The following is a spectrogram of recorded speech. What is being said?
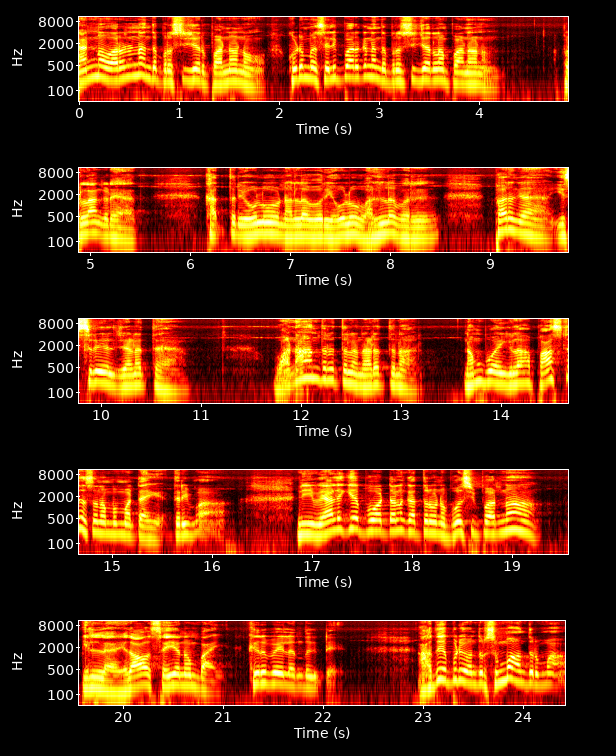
நன்மை வரணும்னா இந்த ப்ரொசீஜர் பண்ணணும். குடும்ப செழிப்பாக இருக்குன்னு அந்த ப்ரொசீஜர்லாம் பண்ணணும். அப்படிலாம் கிடையாது. கத்தர் எவ்வளோ நல்லவர் எவ்வளோ வல்லவர். பாருங்கள் இஸ்ரேல் ஜனத்தை வனாந்திரத்தில் நடத்தினார். நம்புவீங்களா? பாஸ்டர்ஸை நம்ப மாட்டாங்க. தெரியுமா? நீ வேலைக்கே போட்டாலும் கத்துற உன்னை போஷிப்பார்னா இல்லை ஏதாவது செய்யணும் பாய் கிருபையில் இருந்துக்கிட்டு அது எப்படி வந்துடும் சும்மா வந்துருமா?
